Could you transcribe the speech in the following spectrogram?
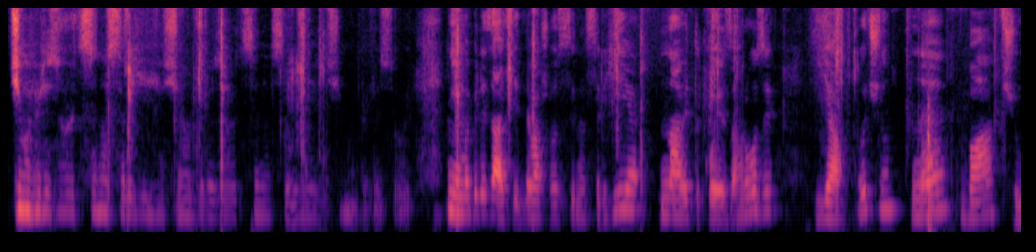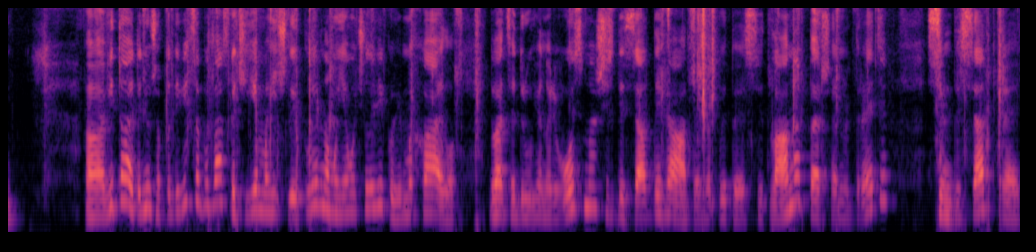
Чи мобілізують сина Сергія? Чи мобілізують сина Сергія? Чи мобілізують? Ні, мобілізації для вашого сина Сергія навіть такої загрози я точно не бачу. Вітаю, Танюша. Подивіться, будь ласка, чи є магічний вплив на моєму чоловікові. Михайло, 22.08.69. Запитує Світлана, 1.03. 73.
